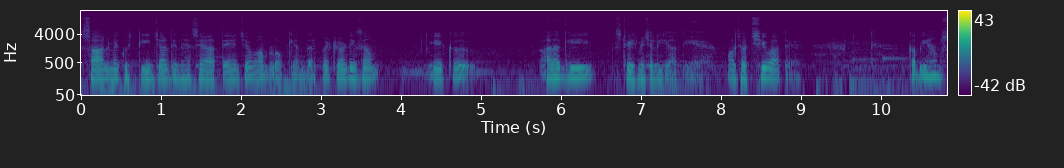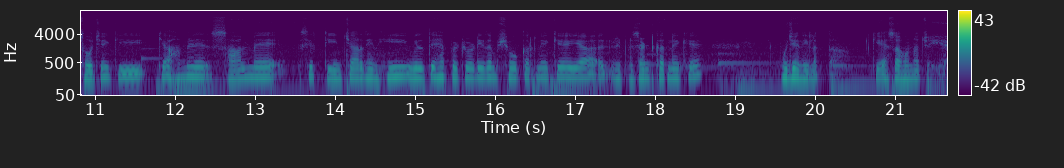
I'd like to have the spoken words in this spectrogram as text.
साल में कुछ तीन चार दिन ऐसे आते हैं जब हम लोग के अंदर पेट्रियाटिज़म एक अलग ही स्टेज में चली जाती है। और जो अच्छी बात है कभी हम सोचें कि क्या हमें साल में सिर्फ़ तीन चार दिन ही मिलते हैं पेट्रोटिज़म शो करने के या रिप्रेजेंट करने के? मुझे नहीं लगता कि ऐसा होना चाहिए।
